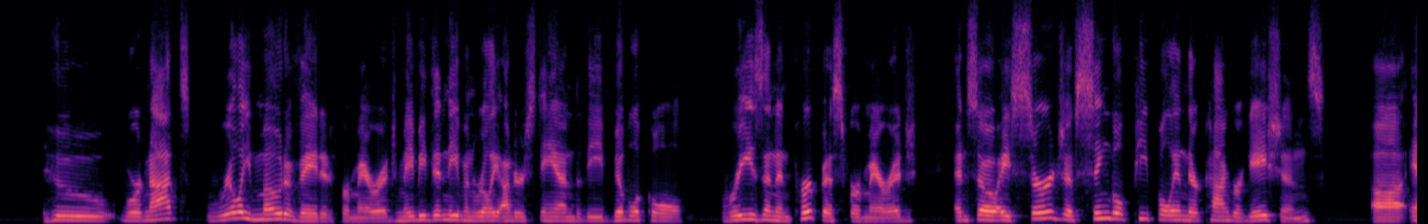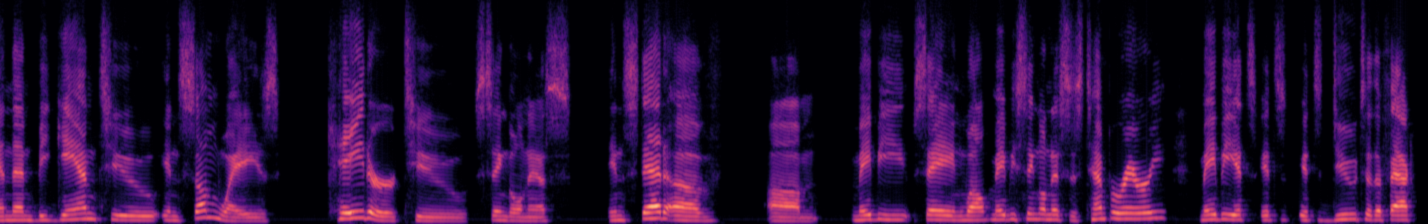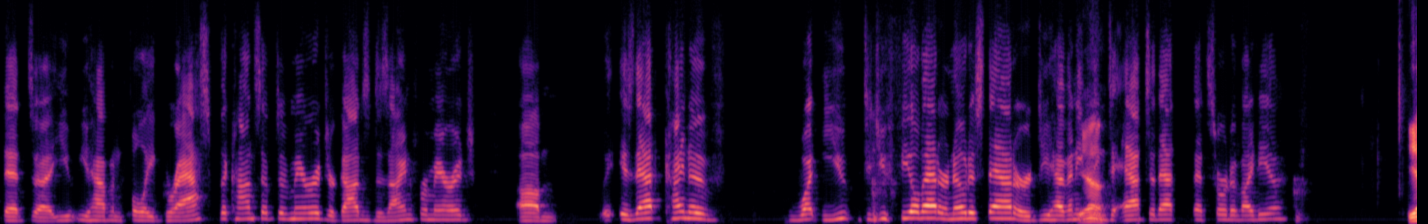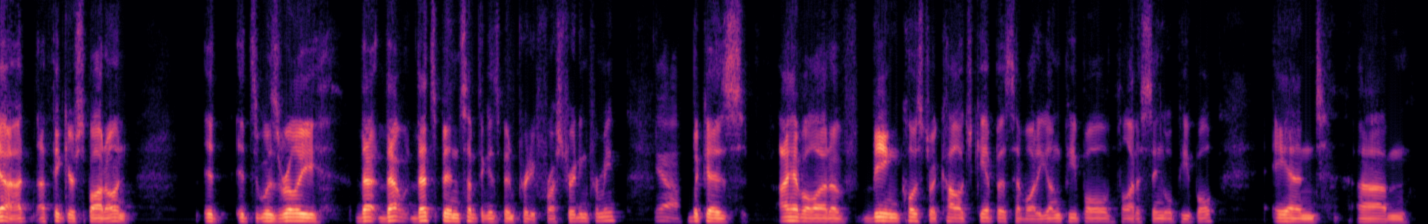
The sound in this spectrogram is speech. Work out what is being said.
who were not really motivated for marriage maybe didn't even really understand the biblical reason and purpose for marriage. And so a surge of single people in their congregations, uh, and then began to, in some ways, cater to singleness instead of um, maybe saying, well, maybe singleness is temporary. Maybe it's it's it's due to the fact that uh, you you haven't fully grasped the concept of marriage or God's design for marriage. Um, is that kind of what you did you feel that or notice that or do you have anything yeah. to add to that that sort of idea yeah I, I, think you're spot on it it was really that that that's been something that's been pretty frustrating for me yeah because I have a lot of being close to a college campus, have a lot of young people, a lot of single people. And um,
